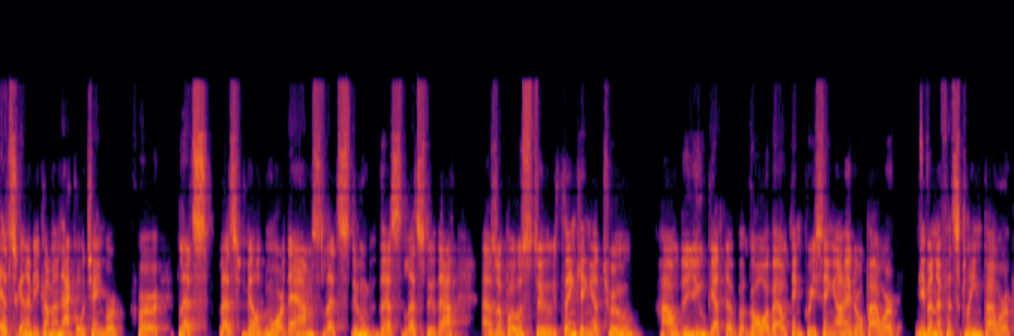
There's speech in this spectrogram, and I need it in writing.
it's going to become an echo chamber for let's let's build more dams, let's do this, let's do that, as opposed to thinking it through. How do you get to go about increasing hydropower even if it's clean power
